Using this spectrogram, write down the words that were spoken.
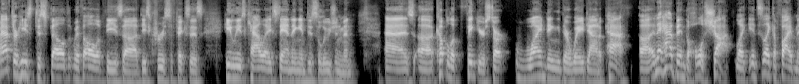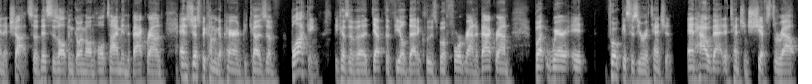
After he's dispelled with all of these uh, these crucifixes, he leaves Kalle standing in disillusionment as a couple of figures start winding their way down a path. Uh, and they have been the whole shot. Like it's like a five minute shot. So this has all been going on the whole time in the background, and it's just becoming apparent because of blocking because of a depth of field that includes both foreground and background, but where it focuses your attention and how that attention shifts throughout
